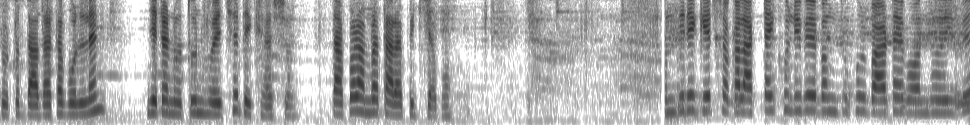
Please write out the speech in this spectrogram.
টোটোর দাদাটা বললেন যেটা নতুন হয়েছে, দেখে আসুন। তারপর আমরা তারাপীঠ যাব। মন্দিরে গেট সকাল আটটায় খুলিবে এবং দুপুর বারোটায় বন্ধ হইবে।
